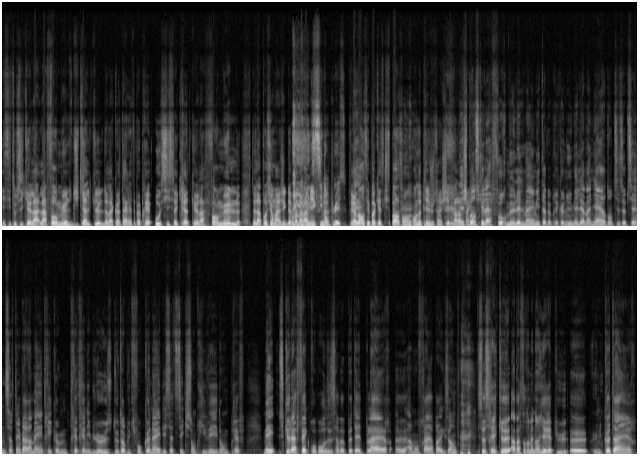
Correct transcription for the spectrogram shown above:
Et c'est aussi que la, la formule du calcul de la Cotter est à peu près aussi secrète que la formule de la potion magique de Panoramix. Sinon là. plus. Vraiment, on ne sait pas qu'est-ce qui se passe, on, on obtient juste un chiffre à la Mais fin. je pense que la formule elle-même est à peu près connue, mais la manière dont ils obtiennent certains paramètres est comme très, très nébuleuse, d'autant plus qu'il faut connaître des statistiques qui sont privées, donc bref. Mais ce que la FEC propose, et ça va peut-être plaire euh, à mon frère, par exemple, ce serait qu'à partir de maintenant, il y aurait pu euh, une cotère...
